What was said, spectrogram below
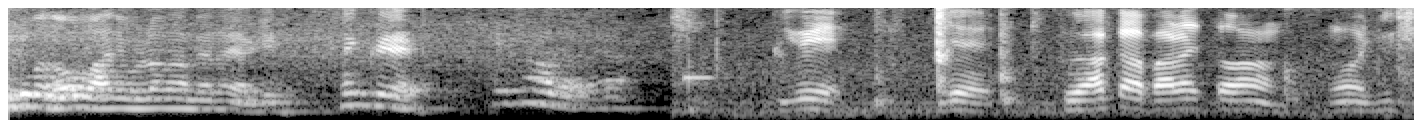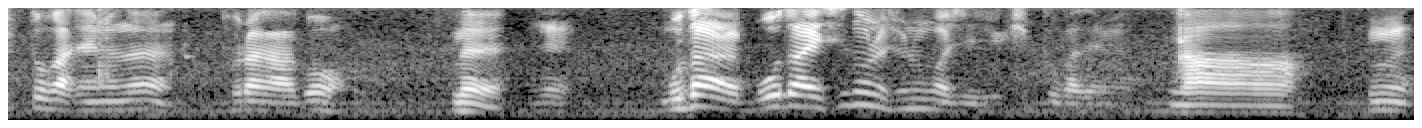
온도가 너무 많이 올라가면 여기 탱크에 팽창하잖아요. 이게 이제 그 아까 말했던 뭐 60도가 되면은 돌아가고 네. 이제 모달 모다에 신호를 주는 거지 60도가 되면 아. 그러면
